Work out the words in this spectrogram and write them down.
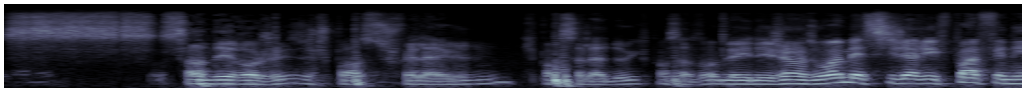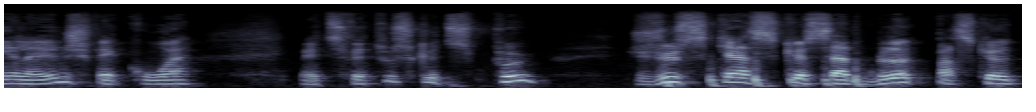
sans déroger. Je pense que je fais la une, qui pense à la deux, qui pense à la trois. Les gens disent Ouais, mais si j'arrive pas à finir la une, je fais quoi? Mais tu fais tout ce que tu peux jusqu'à ce que ça te bloque parce que tu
